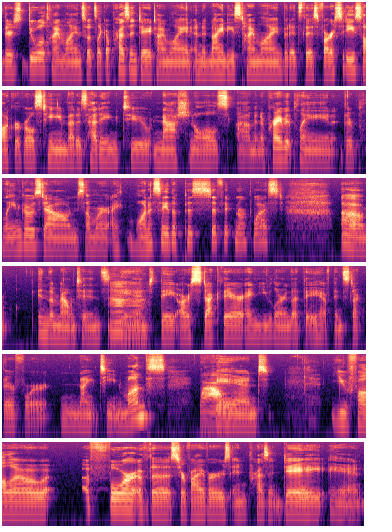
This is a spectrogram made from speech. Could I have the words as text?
there's dual timelines, so it's like a present day timeline and a 90s timeline. But it's this varsity soccer girls team that is heading to nationals um, in a private plane. Their plane goes down somewhere. I want to say the Pacific Northwest. Um, in the mountains mm. and they are stuck there and you learn that they have been stuck there for 19 months wow and you follow four of the survivors in present day and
